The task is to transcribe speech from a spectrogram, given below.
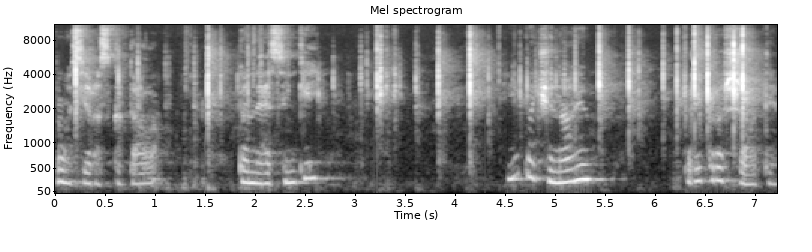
Ось я розкатала тонесенький і починаю прикрашати.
